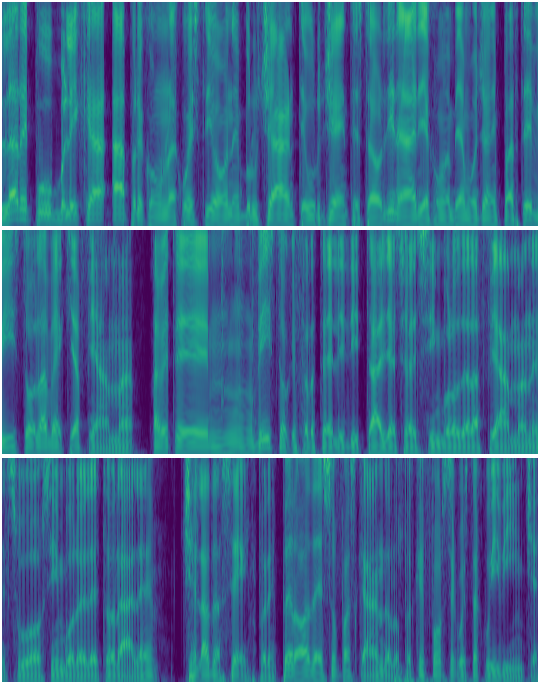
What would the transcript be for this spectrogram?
La Repubblica apre con una questione bruciante, urgente, straordinaria, come abbiamo già in parte visto, la vecchia fiamma. Avete mh, mm, visto che Fratelli d'Italia c'è il simbolo della fiamma nel suo simbolo elettorale? ce l'ha da sempre, però adesso fa scandalo perché forse questa qui vince.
